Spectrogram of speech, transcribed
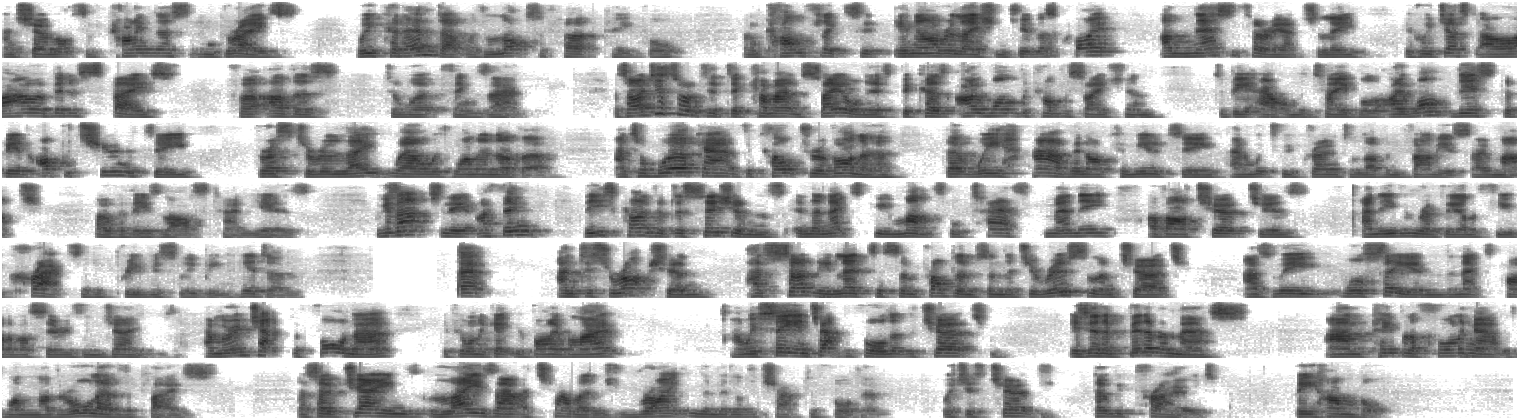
and show lots of kindness and grace, we could end up with lots of hurt people and conflicts in our relationship that's quite unnecessary actually if we just allow a bit of space for others to work things out. So I just wanted to come out and say all this because I want the conversation to be out on the table. I want this to be an opportunity for us to relate well with one another and to work out the culture of honor that we have in our community and which we've grown to love and value so much over these last 10 years. Because actually, I think these kinds of decisions in the next few months will test many of our churches and even reveal a few cracks that have previously been hidden. Uh, and disruption has certainly led to some problems in the Jerusalem church, as we will see in the next part of our series in James. And we're in chapter 4 now, if you want to get your Bible out. And we see in chapter 4 that the church is in a bit of a mess and people are falling out with one another all over the place. And so James lays out a challenge right in the middle of the chapter for them, which is church, don't be proud, be humble.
